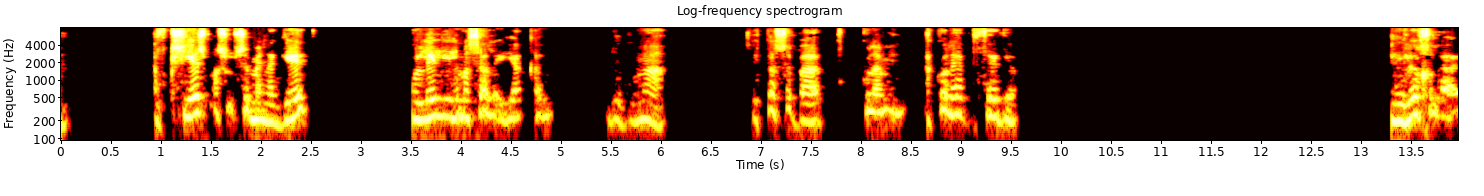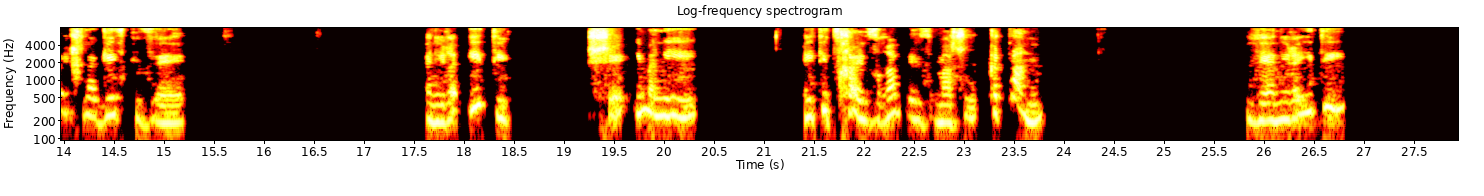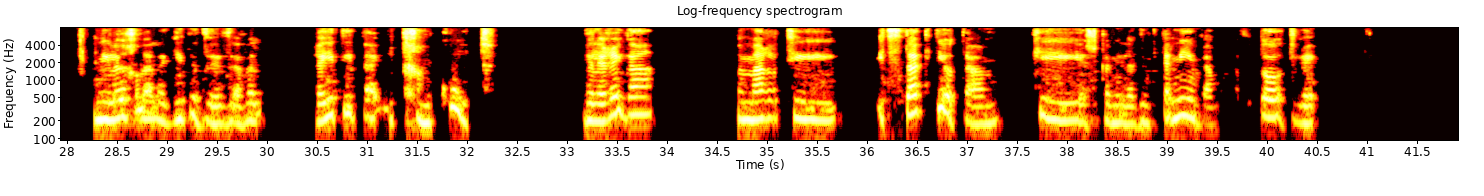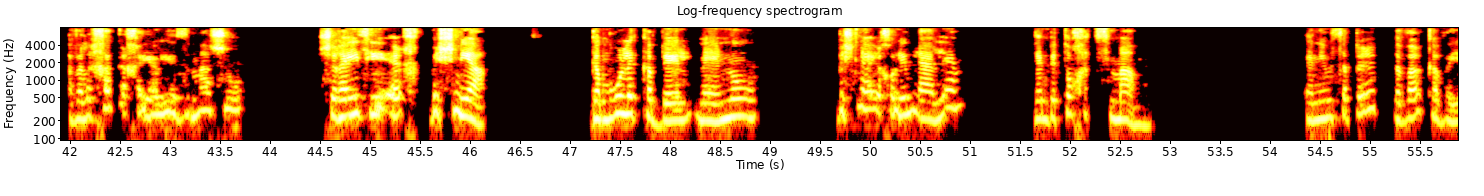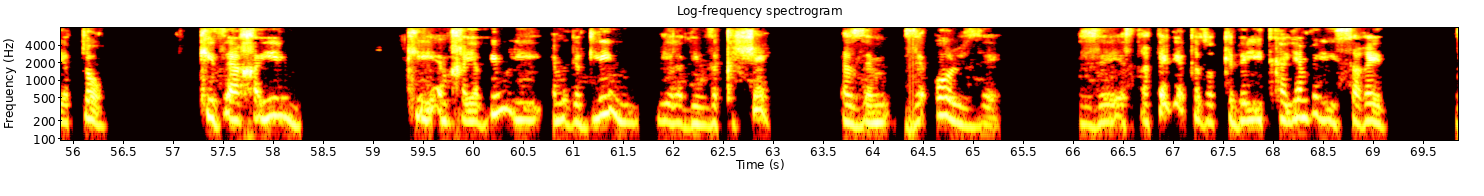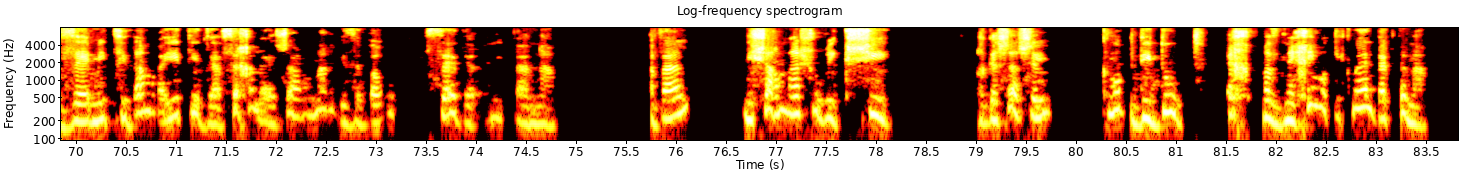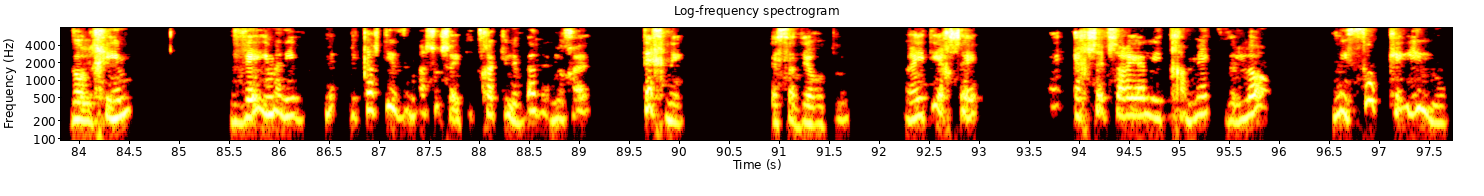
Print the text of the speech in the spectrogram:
אז כשיש משהו שמנגד, עולה לי, למשל, היה כאן דוגמה, שהייתה שבת, כולם, הכל היה בסדר. אני לא יכולה איך להגיד, כי זה... אני ראיתי שאם אני הייתי צריכה עזרה באיזה משהו קטן, ואני ראיתי, אני לא יכולה להגיד את זה, זה אבל ראיתי את ההתחמקות, ולרגע אמרתי, הצדקתי אותם, כי יש כאן ילדים קטנים והמון עבודות, ו... אבל אחר כך היה לי איזה משהו שראיתי איך בשנייה גמרו לקבל, נהנו, בשנייה יכולים להיעלם, והם בתוך עצמם. אני מספרת דבר כהווייתו, כי זה החיים, כי הם חייבים לי, הם מגדלים ילדים, זה קשה, אז הם, זה עול, זה, זה אסטרטגיה כזאת כדי להתקיים ולהישרד. זה מצידם ראיתי את זה, השכל הישר אמר לי, זה ברור, בסדר, אין לי טענה. אבל נשאר משהו רגשי, הרגשה של כמו בדידות, איך מזניחים אותי כמו ילדה קטנה. והולכים, ואם אני ביקשתי איזה משהו שהייתי צריכה כלבד, אני לא יכולה טכני לסדר אותו. ראיתי איך, ש... איך שאפשר היה להתחמק, ולא ניסו כאילו.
